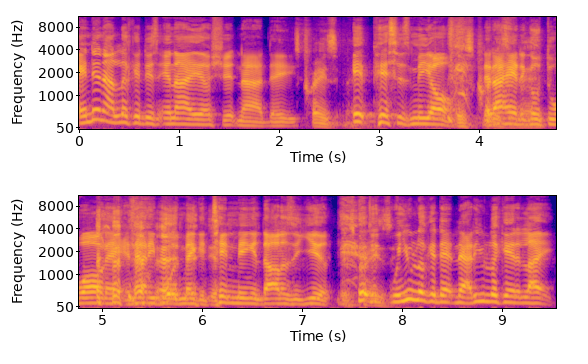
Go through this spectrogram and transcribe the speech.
And then I look at this NIL shit nowadays. It's Crazy, man. It pisses me off It's that I crazy, had to go through all that, and now these boys making ten million dollars a year. It's crazy. When you look at that now, do you look at it like,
